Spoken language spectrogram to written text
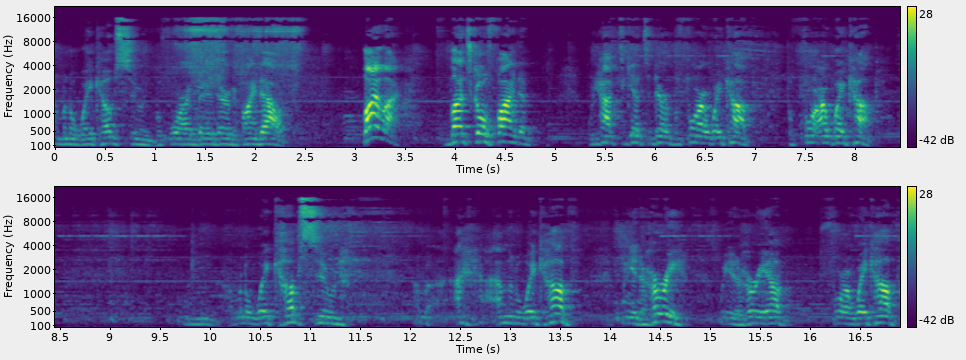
I'm gonna wake up soon before I be there to find out. Lilac, let's go find him. We have to get to there before I wake up. Before I wake up. Mm, I'm gonna wake up soon. I'm, I, I'm gonna wake up. We need to hurry. We need to hurry up before I wake up.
